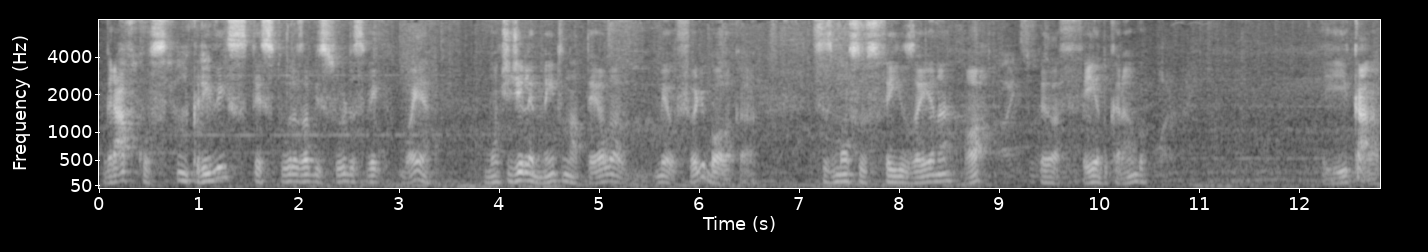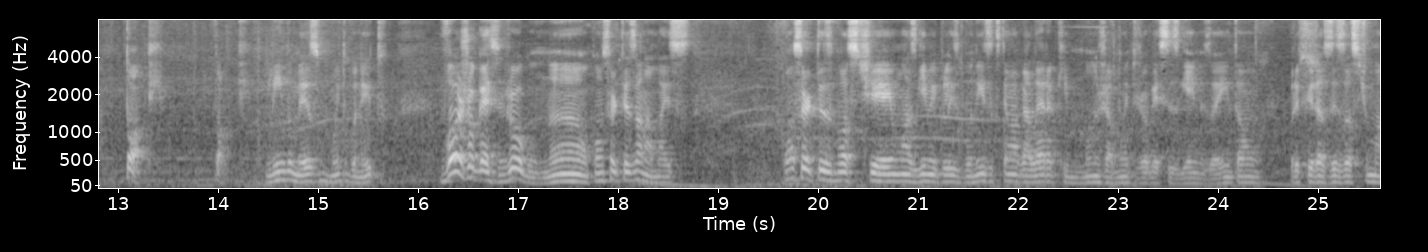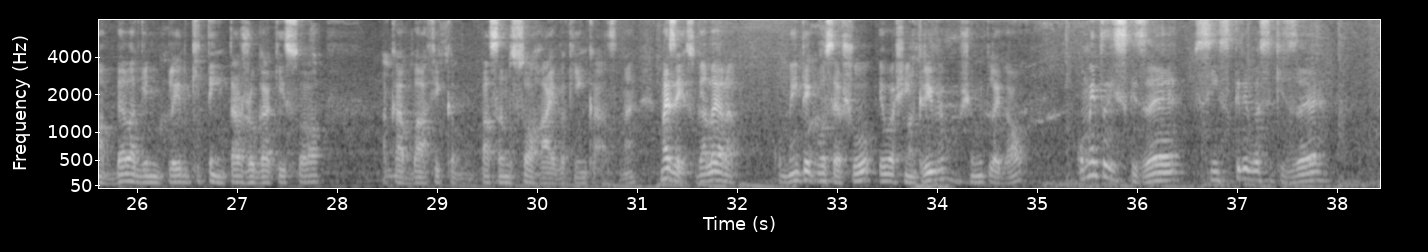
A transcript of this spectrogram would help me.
Gráficos incríveis, texturas absurdas. Você vê, olha, um monte de elemento na tela. Meu, show de bola, cara. Esses monstros feios aí, né? Ó, coisa feia do caramba. E, cara, top. Top. Lindo mesmo, muito bonito. Vou jogar esse jogo? Não, com certeza não, mas com certeza vou assistir aí umas gameplays bonitas, que tem uma galera que manja muito jogar esses games aí, então prefiro às vezes assistir uma bela gameplay do que tentar jogar aqui só acabar fica passando só raiva aqui em casa, né? Mas é isso, galera. Comenta aí o que você achou. Eu achei incrível, achei muito legal. Comenta se quiser, se inscreva se quiser.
